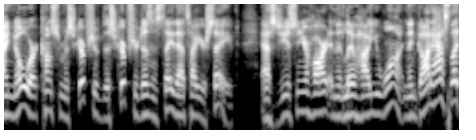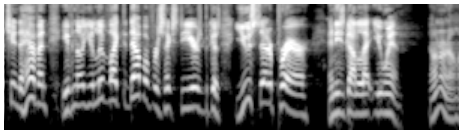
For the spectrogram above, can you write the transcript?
I know where it comes from in Scripture. The Scripture doesn't say that's how you're saved. Ask Jesus in your heart and then live how you want. And then God has to let you into heaven, even though you live like the devil for 60 years because you said a prayer and He's got to let you in. No, no, no.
